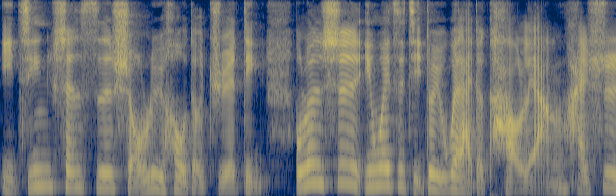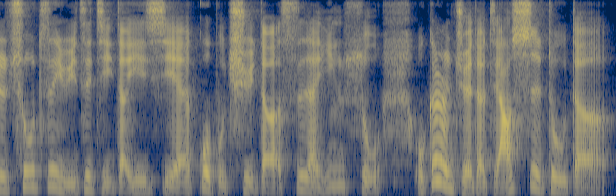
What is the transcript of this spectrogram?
已经深思熟虑后的决定，不论是因为自己对于未来的考量，还是出自于自己的一些过不去的私人因素，我个人觉得，只要适度的。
